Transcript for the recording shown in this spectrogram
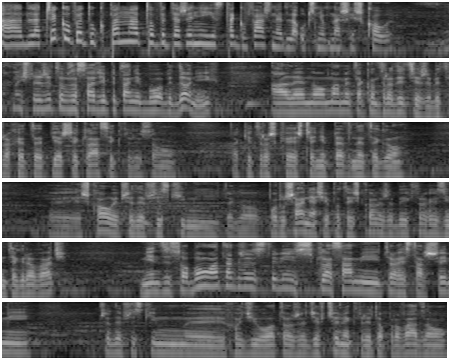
A dlaczego według pana to wydarzenie jest tak ważne dla uczniów naszej szkoły? No, myślę, że to w zasadzie pytanie byłoby do nich, ale no, mamy taką tradycję, żeby trochę te pierwsze klasy, które są takie troszkę jeszcze niepewne tego e, szkoły przede wszystkim i tego poruszania się po tej szkole, żeby ich trochę zintegrować między sobą, a także z tymi z klasami trochę starszymi. Przede wszystkim e, chodziło o to, że dziewczyny, które to prowadzą,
